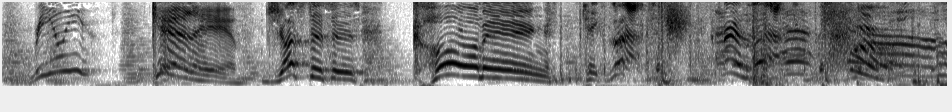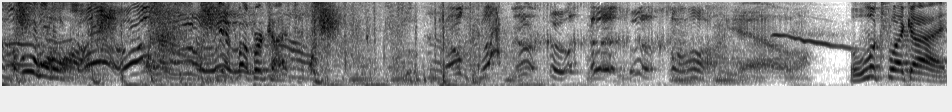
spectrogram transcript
Really? Kill him. Justice is coming. Take that and that. Oh, stiff uppercut. Looks like I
